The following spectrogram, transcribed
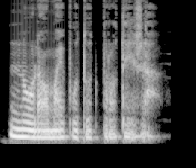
nu l-au mai putut proteja.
